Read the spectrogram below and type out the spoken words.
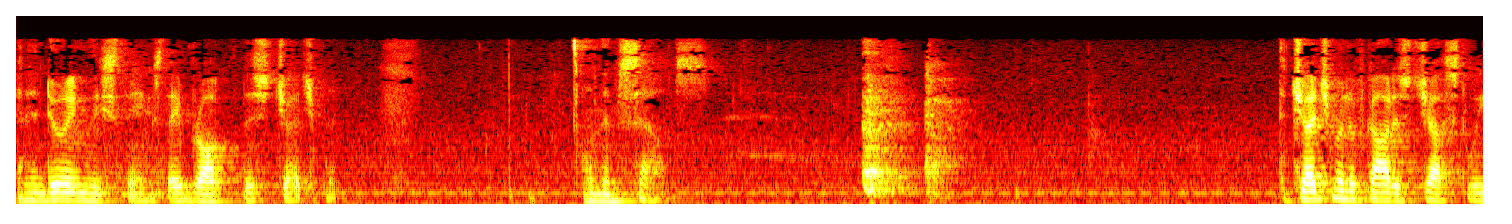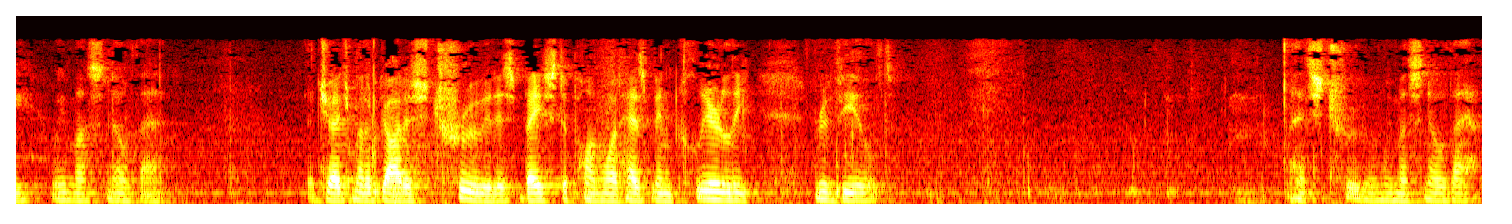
And in doing these things, they brought this judgment on themselves. The judgment of God is just. We, we must know that. The judgment of God is true. It is based upon what has been clearly revealed. That's true, and we must know that.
